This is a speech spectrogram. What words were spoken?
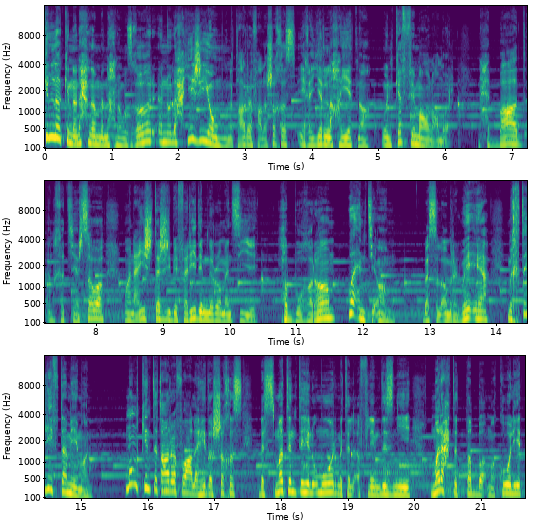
كلنا كنا نحلم من نحن وصغار إنه رح يجي يوم ونتعرف على شخص يغير لنا حياتنا ونكفي معه العمر. نحب بعض نختير سوا ونعيش تجربة فريدة من الرومانسية. حب وغرام وانتقام. بس الأمر الواقع مختلف تماماً. ممكن تتعرفوا على هيدا الشخص بس ما تنتهي الأمور مثل أفلام ديزني وما رح تتطبق مقولة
